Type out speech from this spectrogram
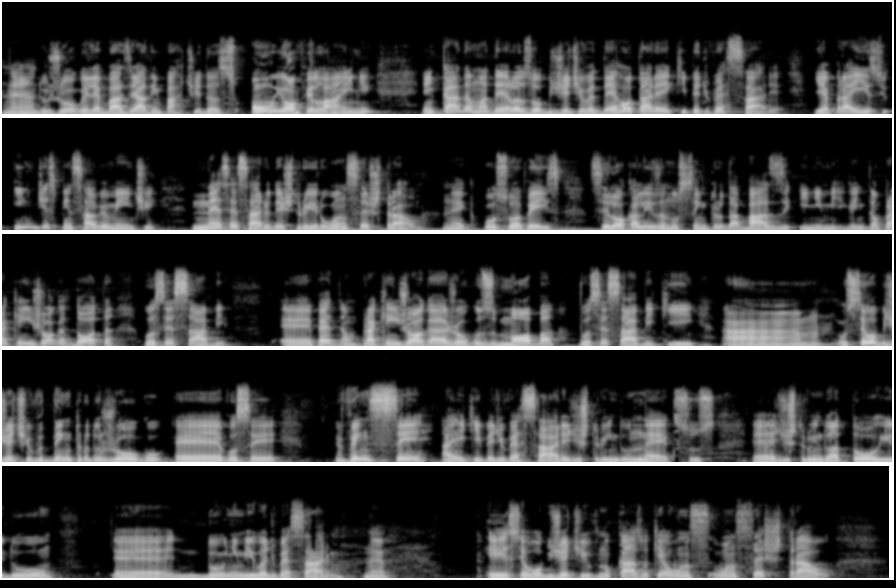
né, do jogo, ele é baseado em partidas on e offline. Em cada uma delas, o objetivo é derrotar a equipe adversária, e é para isso indispensavelmente necessário destruir o ancestral, né, que por sua vez se localiza no centro da base inimiga. Então, para quem joga Dota, você sabe, é, perdão, para quem joga jogos MOBA, você sabe que a, o seu objetivo dentro do jogo é você vencer a equipe adversária, destruindo o Nexus, é, destruindo a torre do, é, do inimigo adversário. Né? Esse é o objetivo. No caso aqui é o, o Ancestral,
